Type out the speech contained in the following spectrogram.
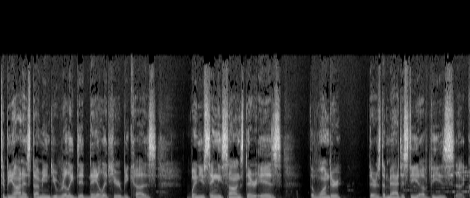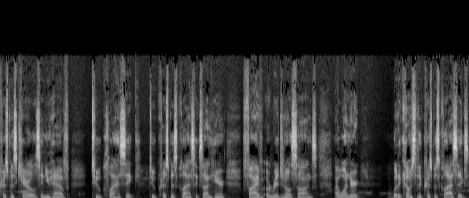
to be honest, I mean, you really did nail it here because when you sing these songs, there is the wonder, there's the majesty of these uh, Christmas carols, and you have two classic, two Christmas classics on here, five original songs. I wonder when it comes to the Christmas classics,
